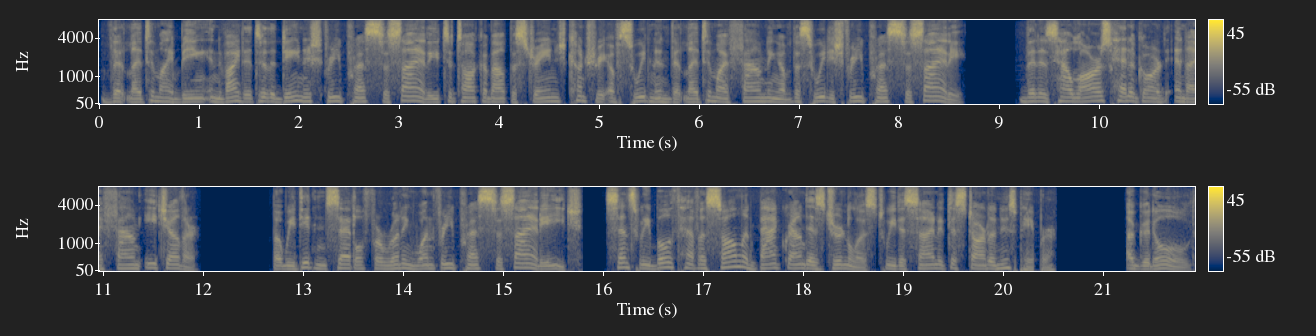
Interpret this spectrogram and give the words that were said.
That led to my being invited to the Danish Free Press Society to talk about the strange country of Sweden and that led to my founding of the Swedish Free Press Society. That is how Lars Hedegaard and I found each other. But we didn't settle for running one Free Press Society each, since we both have a solid background as journalists we decided to start a newspaper. A good old,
